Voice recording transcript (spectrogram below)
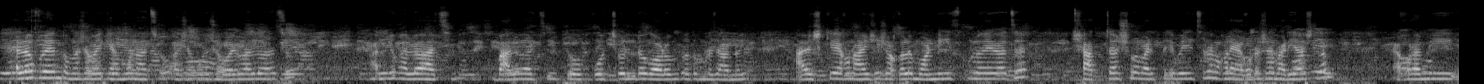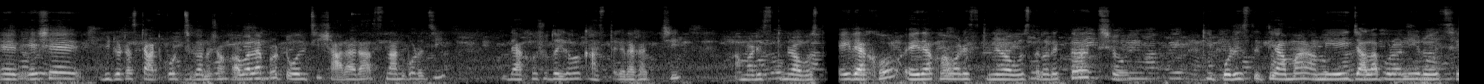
হ্যালো ফ্রেন্ড তোমরা সবাই কেমন আছো? আশা করি সবাই ভালো আছো। আমিও ভালো আছি ভালো আছি। তো প্রচণ্ড গরম তো তোমরা জানোই। আয়ুষকে এখন আয়ুষের সকালে মর্নিং স্কুল হয়ে গেছে। সাতটার সময় বাড়ি থেকে বেরিয়েছিলাম, এখন এগারোটার সময় বাড়ি আসলাম। এখন আমি এসে ভিডিওটা স্টার্ট করছি, কারণ সকালবেলা পুরো টলছি, সারা রাত স্নান করেছি। দেখো শুধু এই দেখো কাছ থেকে দেখাচ্ছি। আমার স্কিনের অবস্থা। এই দেখো এই দেখো আমার স্কিনের অবস্থাটা দেখতে পাচ্ছ? কি পরিস্থিতি আমার আমি এই জ্বালা পোড়া নিয়ে রয়েছে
